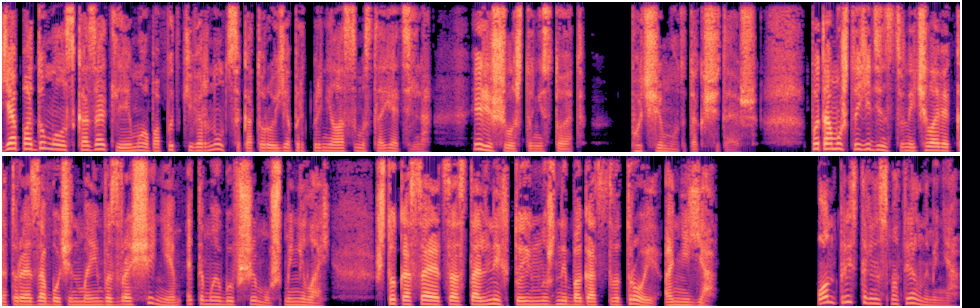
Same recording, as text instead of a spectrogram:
Я подумала, сказать ли ему о попытке вернуться, которую я предприняла самостоятельно, и решила, что не стоит. «Почему ты так считаешь?» «Потому что единственный человек, который озабочен моим возвращением, это мой бывший муж Минилай. Что касается остальных, то им нужны богатства Трои, а не я». Он пристально смотрел на меня.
